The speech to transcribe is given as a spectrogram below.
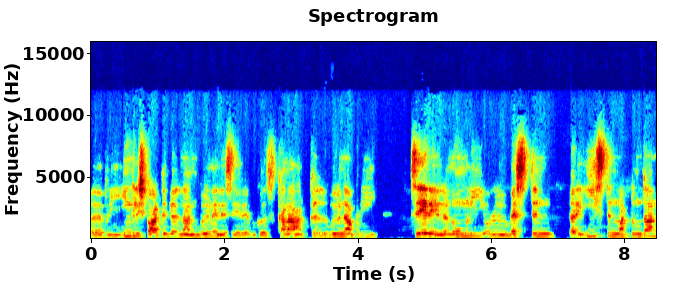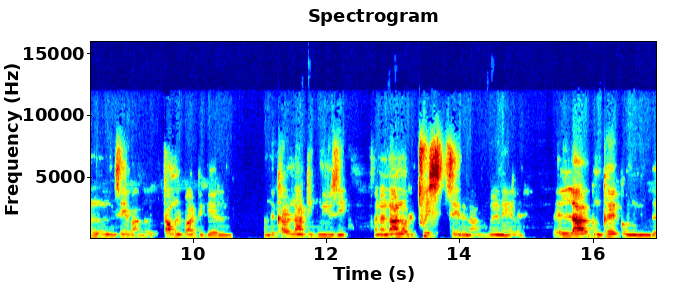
அப்படி இங்கிலீஷ் பாட்டுகள் நான் வீணையில செய்யறேன் பிகாஸ் கனாக்கள் வீணை அப்படி செய்யறேன் நார்மலி ஒரு வெஸ்டர்ன் ஈஸ்டர்ன் மட்டும்தான் செய்வாங்க தமிழ் பாட்டுகள் அந்த கர்நாடிக் மியூசிக் ஆனா நான் ஒரு ட்விஸ்ட் செய்தேன் நான் வீணையில எல்லாருக்கும் கேட்கணும் இந்த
